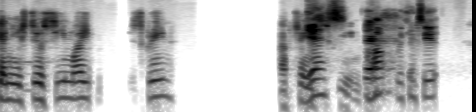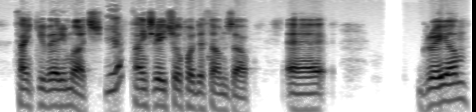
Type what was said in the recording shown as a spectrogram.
Can you still see my screen? I've changed Yes, screen. uh-huh, we can see it. Thank you very much. Yep. Thanks, Rachel, for the thumbs up. Uh, Graham,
